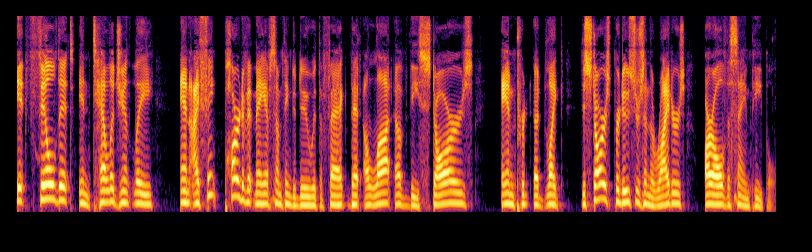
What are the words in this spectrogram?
it filled it intelligently, and I think part of it may have something to do with the fact that a lot of the stars and uh, like the stars, producers, and the writers are all the same people.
